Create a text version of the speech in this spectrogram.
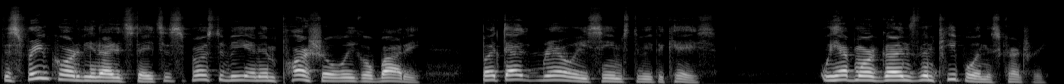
The Supreme Court of the United States is supposed to be an impartial legal body, but that rarely seems to be the case. We have more guns than people in this country.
